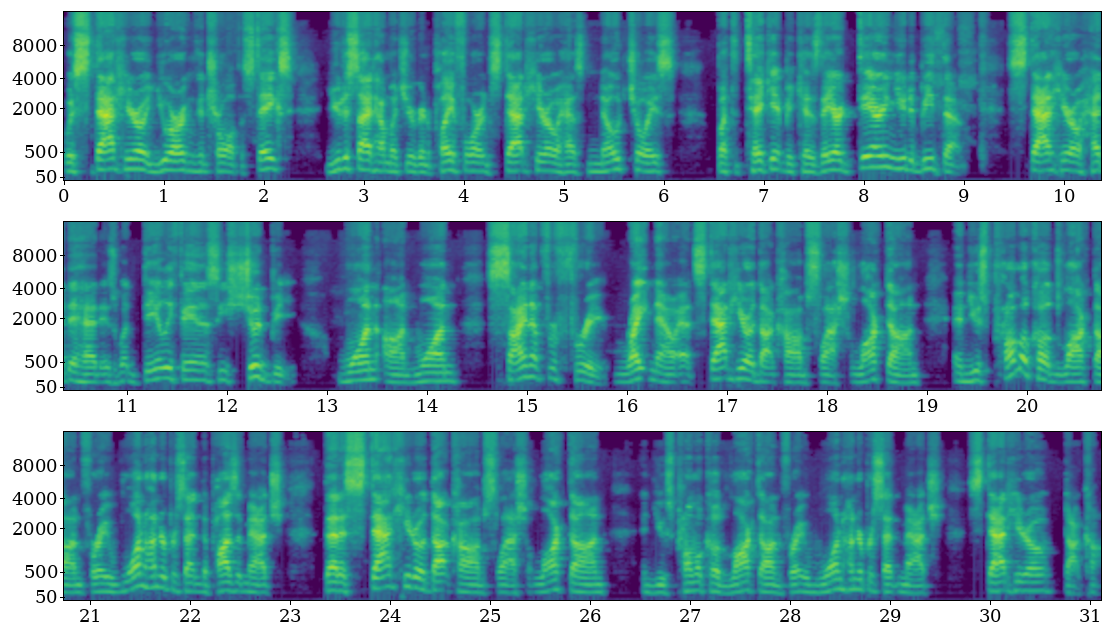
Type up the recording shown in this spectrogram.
With Stat Hero, you are in control of the stakes. You decide how much you're going to play for, and Stat Hero has no choice but to take it because they are daring you to beat them. Stat Hero head to head is what daily fantasy should be one on one. Sign up for free right now at stathero.com slash locked on and use promo code locked on for a 100% deposit match. That is stathero.com slash locked on and use promo code locked on for a 100% match. Stathero.com.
